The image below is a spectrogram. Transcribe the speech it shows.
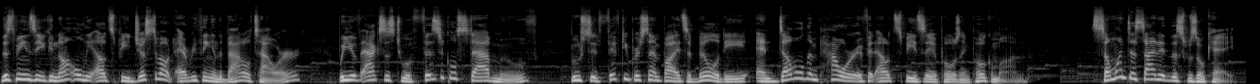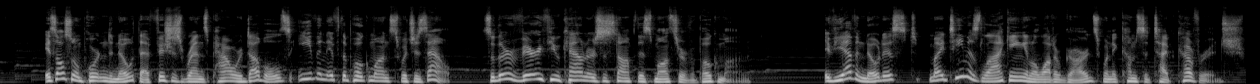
This means that you can not only outspeed just about everything in the Battle Tower, but you have access to a physical stab move, boosted 50% by its ability, and doubled in power if it outspeeds the opposing Pokemon. Someone decided this was okay. It's also important to note that Fishious Rend's power doubles even if the Pokemon switches out, so there are very few counters to stop this monster of a Pokemon. If you haven't noticed, my team is lacking in a lot of guards when it comes to type coverage,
